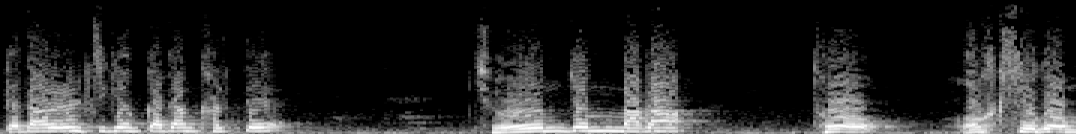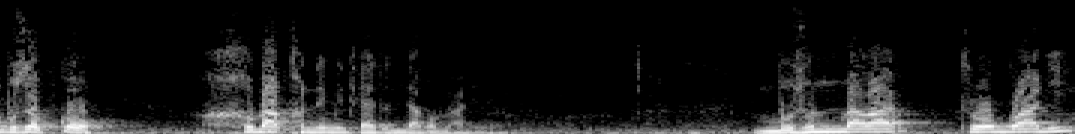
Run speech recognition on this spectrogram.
깨달을 지경까지 갈때 점점 마가 더 억세고 무섭고 험악한 놈이 돼야 된다고 말이요. 무슨 마가 들어온 거 아니?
